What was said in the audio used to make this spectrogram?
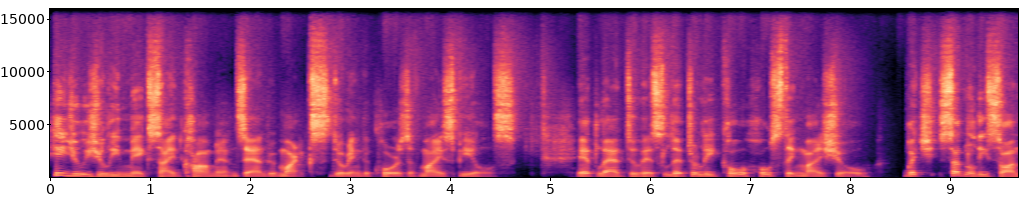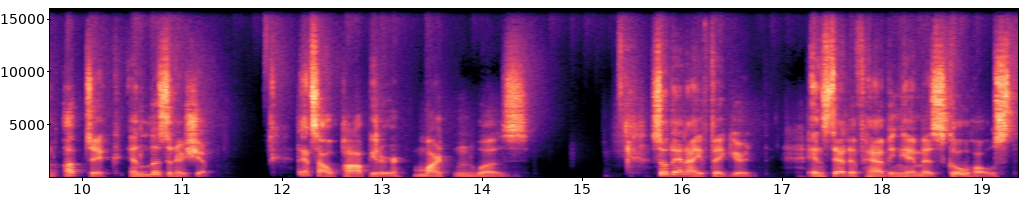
he usually makes side comments and remarks during the course of my spiels. It led to his literally co hosting my show, which suddenly saw an uptick in listenership. That's how popular Martin was. So then I figured, instead of having him as co host,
